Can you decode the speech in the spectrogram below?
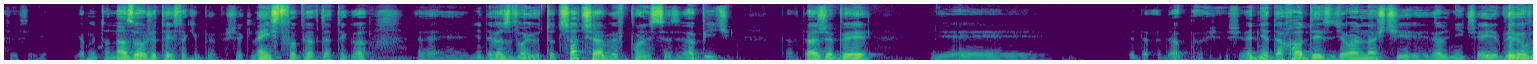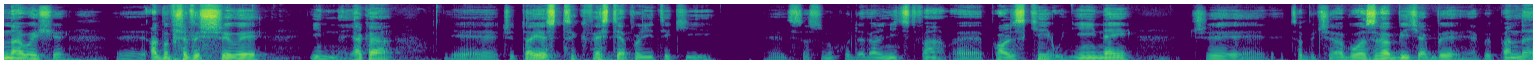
ja bym to nazwał, że to jest takie przekleństwo prawda, tego niedorozwoju. To co trzeba by w Polsce zrobić, prawda, żeby do, do, średnie dochody z działalności rolniczej wyrównały się e, albo przewyższyły inne. Jaka, e, czy to jest kwestia polityki e, w stosunku do rolnictwa polskiej, unijnej, czy co by trzeba było zrobić, jakby, jakby pan,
